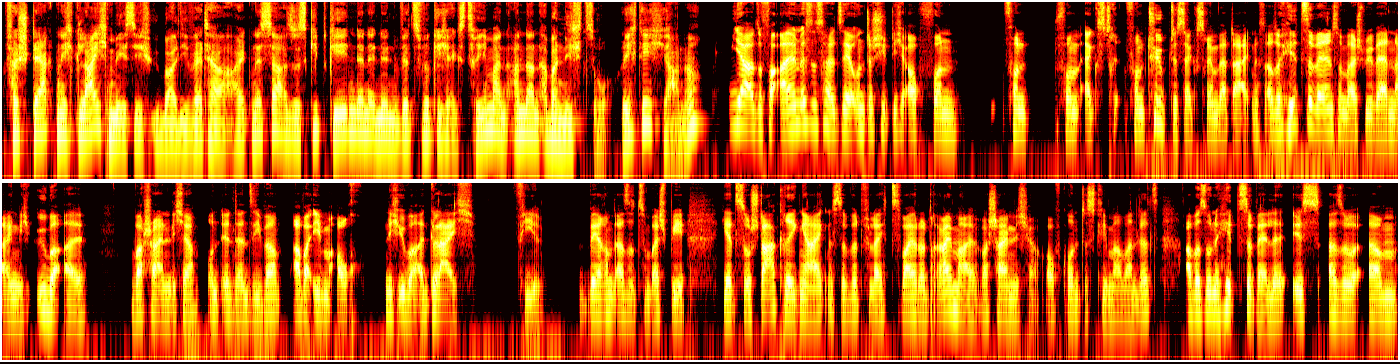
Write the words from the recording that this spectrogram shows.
verstärkt nicht gleichmäßig überall die Wetterereignisse. Also es gibt Gegenden, in denen wird es wirklich extremer, in anderen aber nicht so. Richtig? Ja, ne? Ja, also vor allem ist es halt sehr unterschiedlich auch von, von, vom, Extre vom Typ des Extremwettereignisses. Also Hitzewellen zum Beispiel werden eigentlich überall wahrscheinlicher und intensiver, aber eben auch nicht überall gleich viel. Während also zum Beispiel jetzt so Starkregenereignisse wird vielleicht zwei oder dreimal wahrscheinlicher aufgrund des Klimawandels. Aber so eine Hitzewelle ist also ähm,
